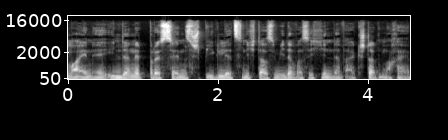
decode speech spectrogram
meine Internetpräsenz spiegelt jetzt nicht das wider, was ich in der Werkstatt mache.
